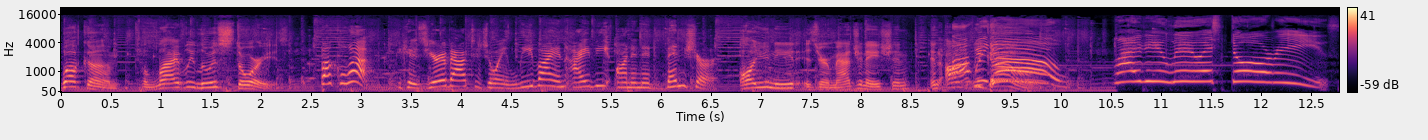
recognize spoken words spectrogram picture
Welcome to Lively Lewis Stories. Buckle up because you're about to join Levi and Ivy on an adventure. All you need is your imagination, and off, Off we go! Lively Lewis Stories!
